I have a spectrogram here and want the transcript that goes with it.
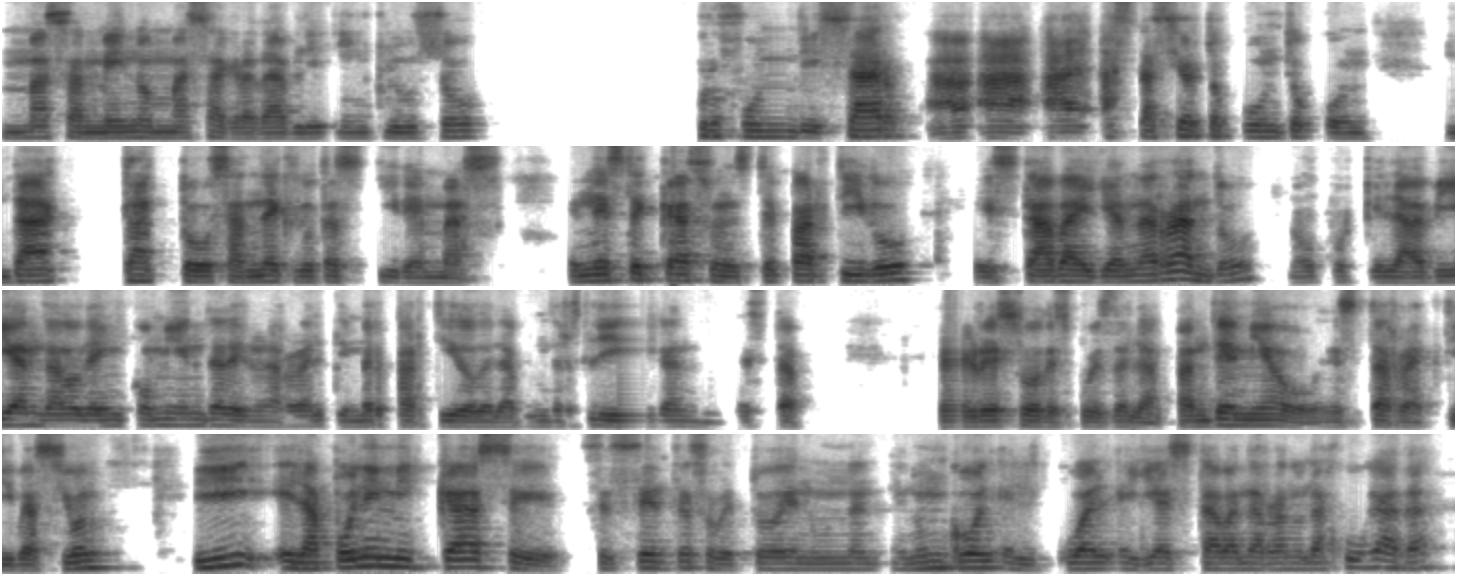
más ameno, más agradable, incluso profundizar hasta cierto punto con datos, anécdotas y demás. En este caso, en este partido, estaba ella narrando, ¿no? porque le habían dado la encomienda de narrar el primer partido de la Bundesliga en esta regreso después de la pandemia o esta reactivación. Y eh, la polémica se, se centra sobre todo en, en un gol, el cual ella estaba narrando la jugada.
